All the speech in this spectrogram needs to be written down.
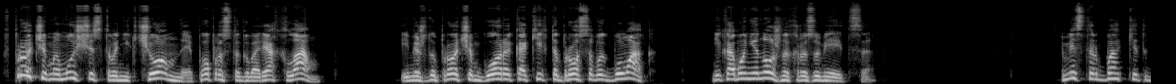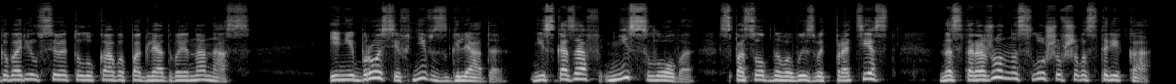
Впрочем, имущество никчемное, попросту говоря, хлам. И, между прочим, горы каких-то бросовых бумаг. Никому не нужных, разумеется. Мистер Бакет говорил все это лукаво, поглядывая на нас, и не бросив ни взгляда, не сказав ни слова, способного вызвать протест, настороженно слушавшего старика.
